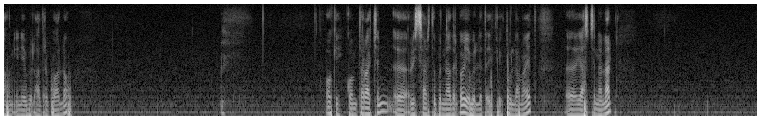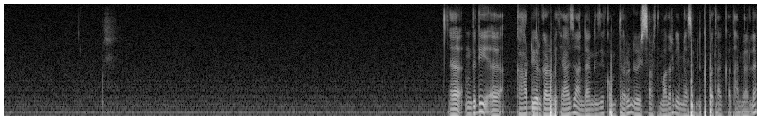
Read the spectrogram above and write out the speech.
አሁን enable አድርገዋለሁ። okay ኮምፒውተራችን restart ብናደርገው የበለጠ effect ኡን ለማየት ያስችለናል። እንግዲህ ከ hardware ጋር በተያያዘ አንዳንድ ጊዜ ኮምፒውተርን restart ማድረግ የሚያስፈልግበት አጋጣሚ አለ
